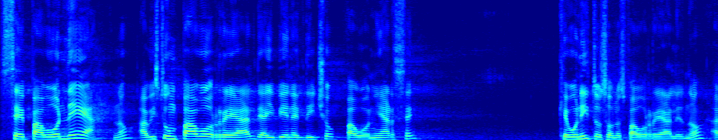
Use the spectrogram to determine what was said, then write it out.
Se pavonea, ¿no? ¿Ha visto un pavo real? De ahí viene el dicho, pavonearse. Qué bonitos son los pavos reales, ¿no? ¿A,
